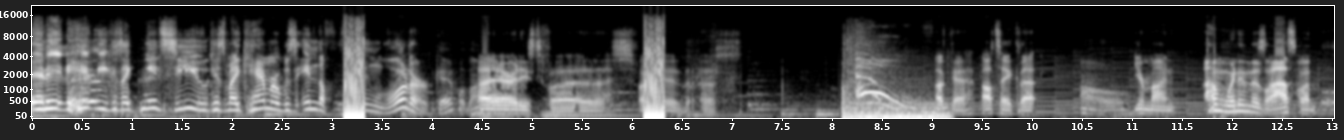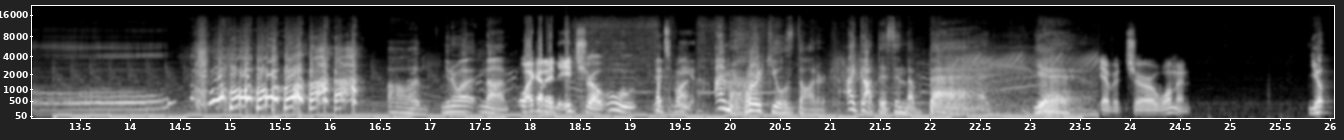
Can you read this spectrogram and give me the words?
And it hit me because I can't see you because my camera was in the fucking water. Okay, hold on. I already fucking. Oh! Okay, I'll take that. oh. You're mine. I'm winning this last one. Oh. Oh, you know what? Nah, Oh, I got an intro. Ooh, it's it's fine. me. I'm Hercule's daughter. I got this in the bag. Yeah. Yeah, but you're a woman. Yep.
